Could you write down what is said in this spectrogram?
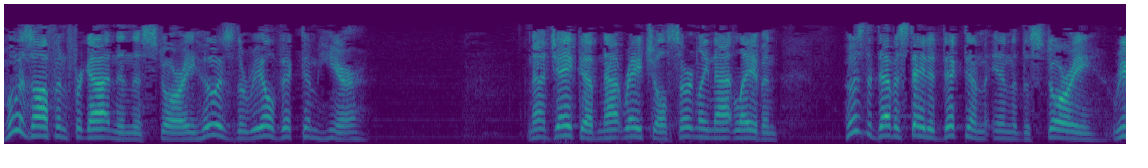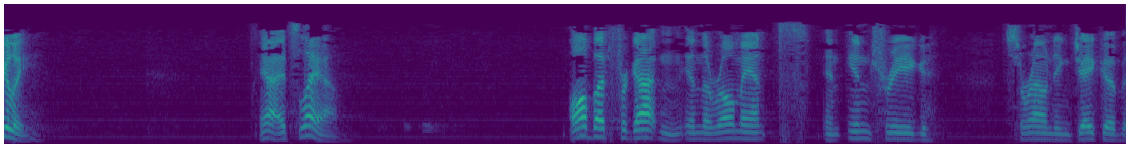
Who is often forgotten in this story? Who is the real victim here? Not Jacob, not Rachel, certainly not Laban. Who's the devastated victim in the story, really? Yeah, it's Leah. All but forgotten in the romance and intrigue surrounding Jacob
